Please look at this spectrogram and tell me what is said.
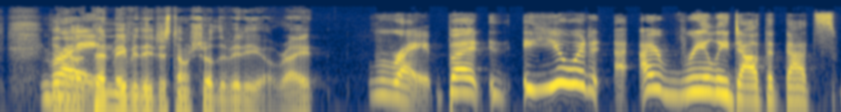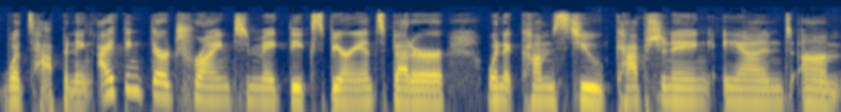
you know, Right. then maybe they just don't show the video, right? Right. But you would, I really doubt that that's what's happening. I think they're trying to make the experience better when it comes to captioning and, um,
